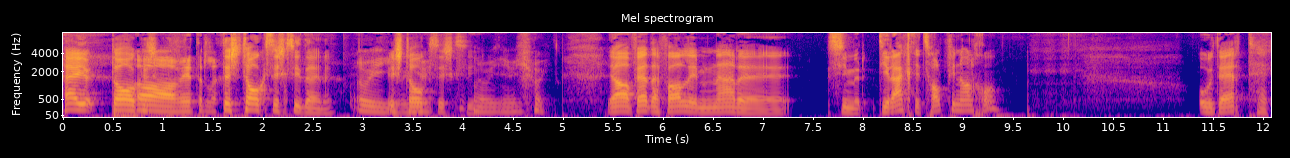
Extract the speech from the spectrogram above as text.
hey, ist, Ah, widerlich. das war toxisch gewesen. Ui, Ist ui, toxisch ui. gewesen. Ui, ui, ui. Ja, auf jeden Fall, im Nähren, äh, sind wir direkt ins Halbfinale gekommen. Und dort hat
